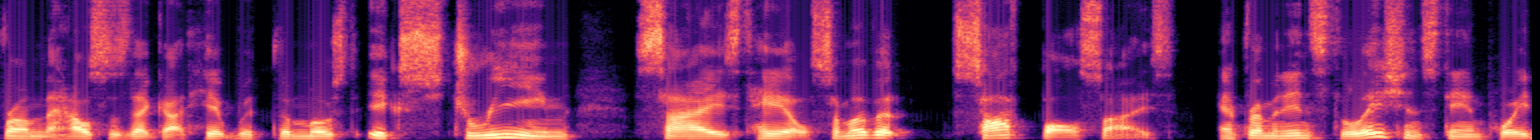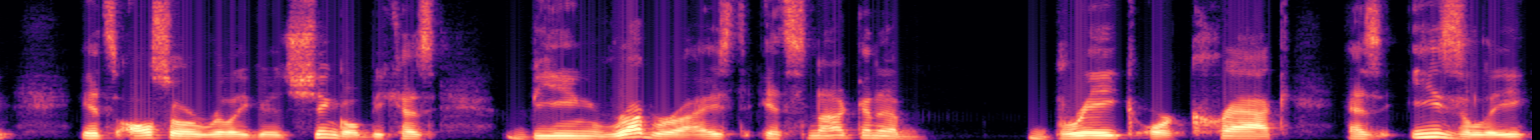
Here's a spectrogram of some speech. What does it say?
from the houses that got hit with the most extreme sized hail, some of it softball size. And from an installation standpoint, it's also a really good shingle because being rubberized, it's not going to break or crack as easily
